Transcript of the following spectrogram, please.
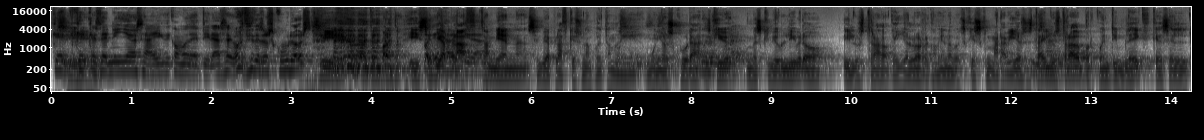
que, es de niños ahí como de tirarse voces oscuros. Sí, Tim Burton. Y Silvia Plath también, Silvia Plath, que es una poeta muy, muy oscura, me escribió un libro ilustrado que yo lo recomiendo porque es que es maravilloso. Está ilustrado por Quentin Blake, que es el,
